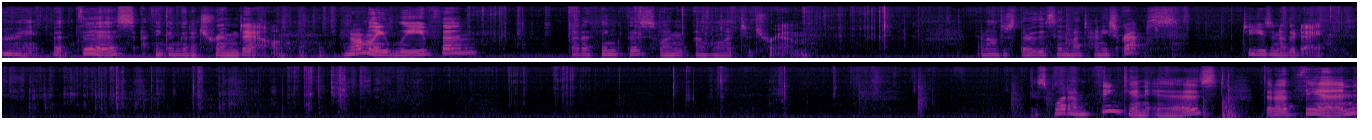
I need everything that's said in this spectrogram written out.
All right, but this I think I'm gonna trim down. I normally leave them, but I think this one I want to trim. And I'll just throw this in my tiny scraps to use another day. Because what I'm thinking is that I then,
